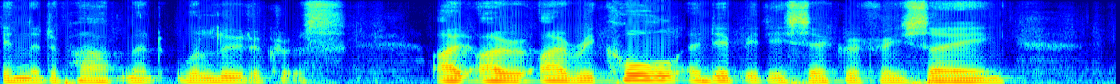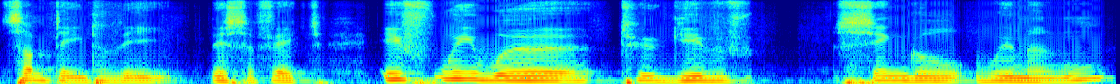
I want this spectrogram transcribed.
in the department were ludicrous. I, I, I recall a deputy secretary saying something to the, this effect, if we were to give single women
